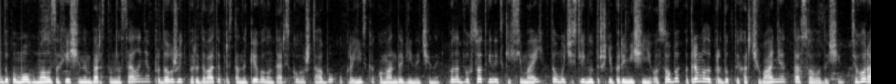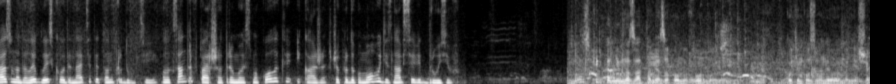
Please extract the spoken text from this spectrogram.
допомогу малозахищеним верствам населення продовжують передавати представники волонтерського штабу Українська команда Вінниччини. Понад 200 вінницьких сімей, в тому числі внутрішньопереміщені особи, отримали продукти харчування та солодощі. Цього разу надали близько 11 тонн продукції. Олександр вперше отримує смаколики і каже, що про допомогу дізнався від друзів. Кілька днів назад там я заповнив форму і потім позвонили мені, щоб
